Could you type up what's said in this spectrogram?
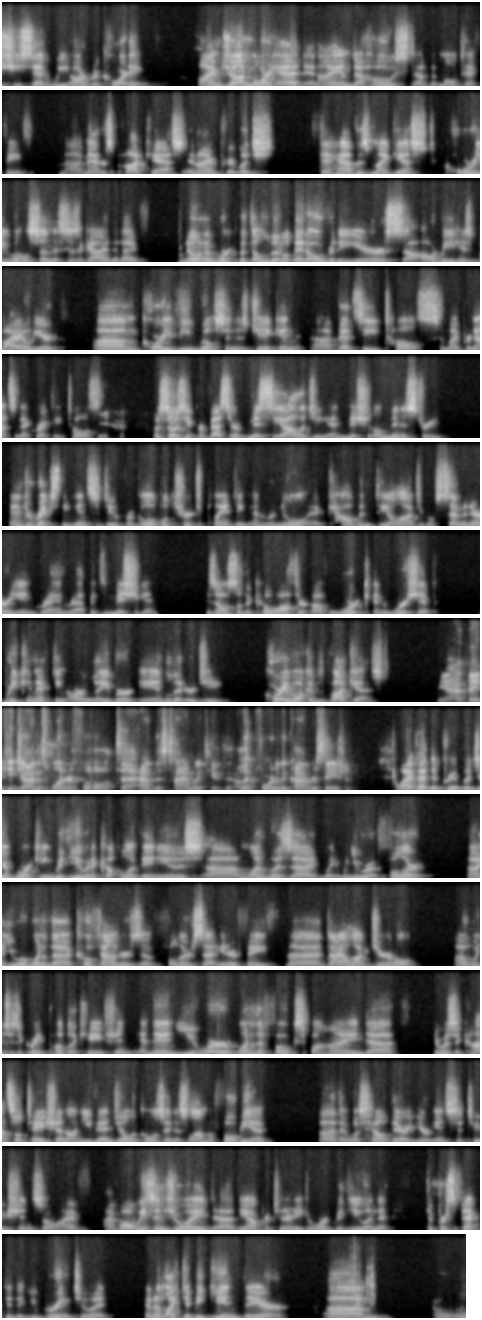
As she said, we are recording. I'm John Morehead, and I am the host of the Multi Faith uh, Matters podcast. And I'm privileged to have as my guest Cory Willson. This is a guy that I've known and worked with a little bit over the years. Uh, I'll read his bio here. Um, Cory V. Willson is Jake and uh, Betsy Tulse. Am I pronouncing that correctly? Tulse? Yeah. Associate Professor of Missiology and Missional Ministry and directs the Institute for Global Church Planting and Renewal at Calvin Theological Seminary in Grand Rapids, Michigan. He's also the co author of Work and Worship Reconnecting Our Labor and Liturgy. Cory, welcome to the podcast. Yeah, thank you, John. It's wonderful to have this time with you. I look forward to the conversation. Well, I've had the privilege of working with you in a couple of venues. Um, one was uh, when, when you were at Fuller, uh, you were one of the co founders of Fuller's uh, Interfaith uh, Dialogue Journal uh, which mm-hmm. is a great publication. And then you were one of the folks behind, uh, there was a consultation on evangelicals and Islamophobia uh, that was held there at your institution. So I've, I've always enjoyed uh, the opportunity to work with you and the, the perspective that you bring to it. And I'd like to begin there. Um.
